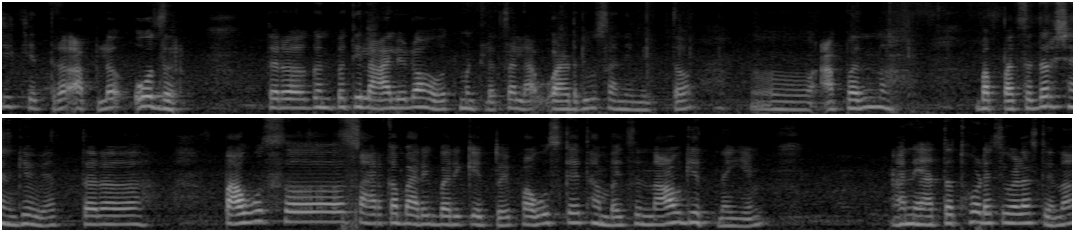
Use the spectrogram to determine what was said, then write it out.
जी क्षेत्र आपलं ओझर. तर गणपतीला आलेलो आहोत. म्हटलं चला वाढदिवसानिमित्त आपण बाप्पाचं दर्शन घेऊयात. तर पाऊस सारखा बारीक बारीक येतो आहे पाऊस काही थांबायचं नाव घेत नाही आहे आणि आता थोड्याच वेळ असते ना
